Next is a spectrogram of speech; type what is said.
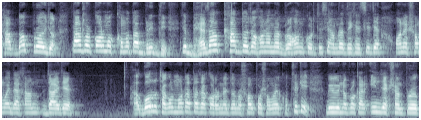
খাদ্য প্রয়োজন। তারপর কর্মক্ষমতা বৃদ্ধি। যে ভেজাল খাদ্য যখন আমরা গ্রহণ করতেছি, আমরা দেখেছি যে অনেক সময় দেখা যায় যে গরু, ছাগল, মোটা তাজাকরণের জন্য স্বল্প সময় হচ্ছে কি বিভিন্ন প্রকার ইনজেকশন প্রয়োগ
